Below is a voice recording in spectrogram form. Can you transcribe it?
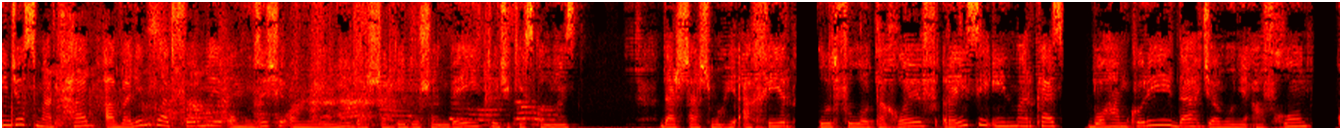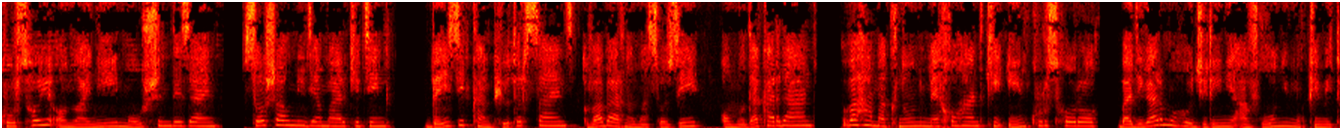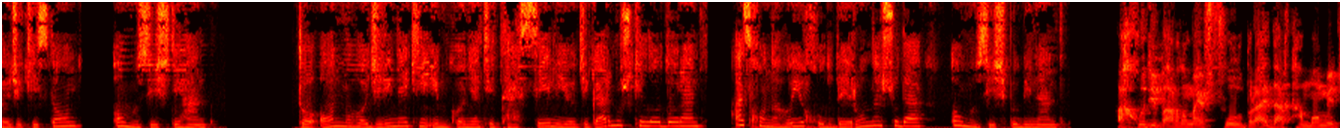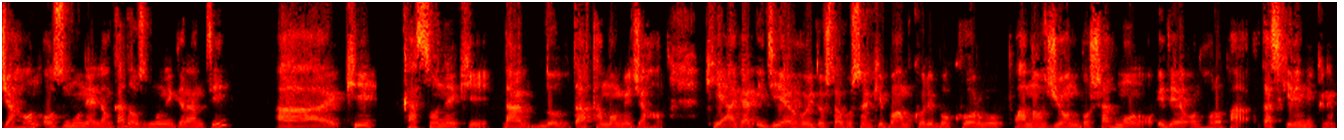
инҷо смартхаб аввалин платформаи омӯзиши онлайнӣ дар шаҳри душанбеи тоҷикистон аст. Дар шаш моҳи ахир лутфулло тағоев раиси ин марказ бо ҳамкории даҳ ҷавони афғон курсҳои онлайнии моушн дизайн сошал медиа маркетинг бейзик компютер сайенс ва барномасозӣ омода кардаанд ва ҳамакнун мехоҳанд ки ин курсҳоро ба дигар муҳоҷирини афғони муқими тоҷикистон омӯзиш диҳанд то он муҳоҷирине ки имконияти таҳсил ё дигар мушкилот доранд аз хонаҳои худ берун нашуда омӯзиш бубинанд. Худи барномаи фулбрайт дар тамоми ҷаҳон озмун эълон кард озмуни грантӣ ки касоне ки дар тамоми ҷаҳон ки агар идеяҳое дошта бошанд ки бо ҳамкорӣ бо корву паноҳҷӯён бошад мо идеяи онҳоро дастгирӣ мекунем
